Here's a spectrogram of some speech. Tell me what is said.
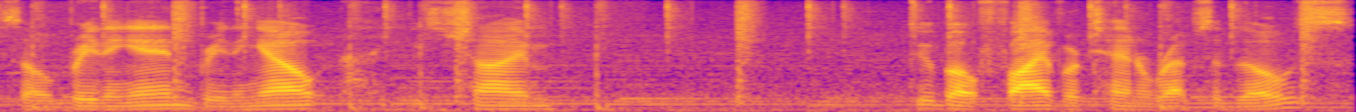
So breathing in, breathing out each time do about five or 10 reps of those.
